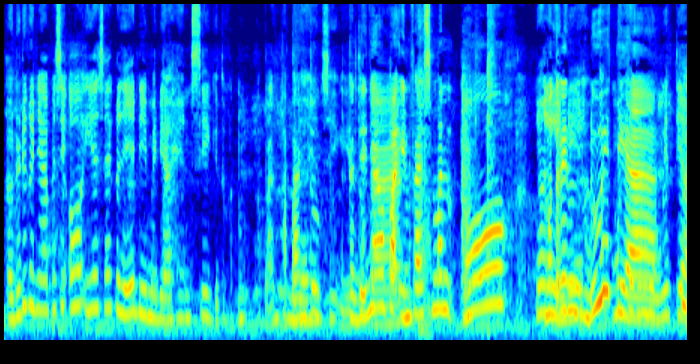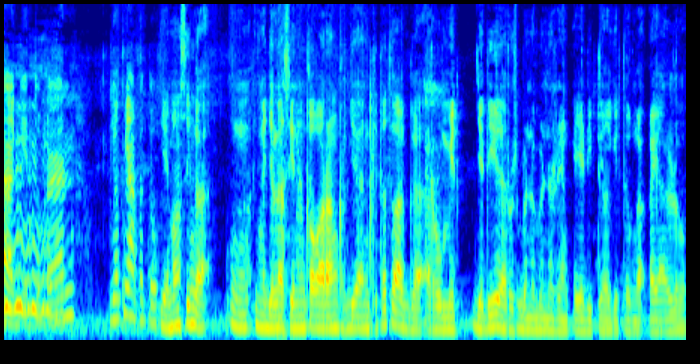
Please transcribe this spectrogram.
"Eh, Dudi kerja apa sih? Oh iya saya kerjanya di media agensi gitu kan. "Hmm, apaan tuh apaan media tuh? agency?" Gitu kerjanya kan. apa? Investment? Oh Yang muterin ini, duit muterin ya duit ya gitu kan. Jawabnya apa tuh? Ya emang sih nggak ngejelasin ke orang kerjaan kita tuh agak rumit. Jadi harus bener-bener yang kayak detail gitu. Nggak kayak lu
